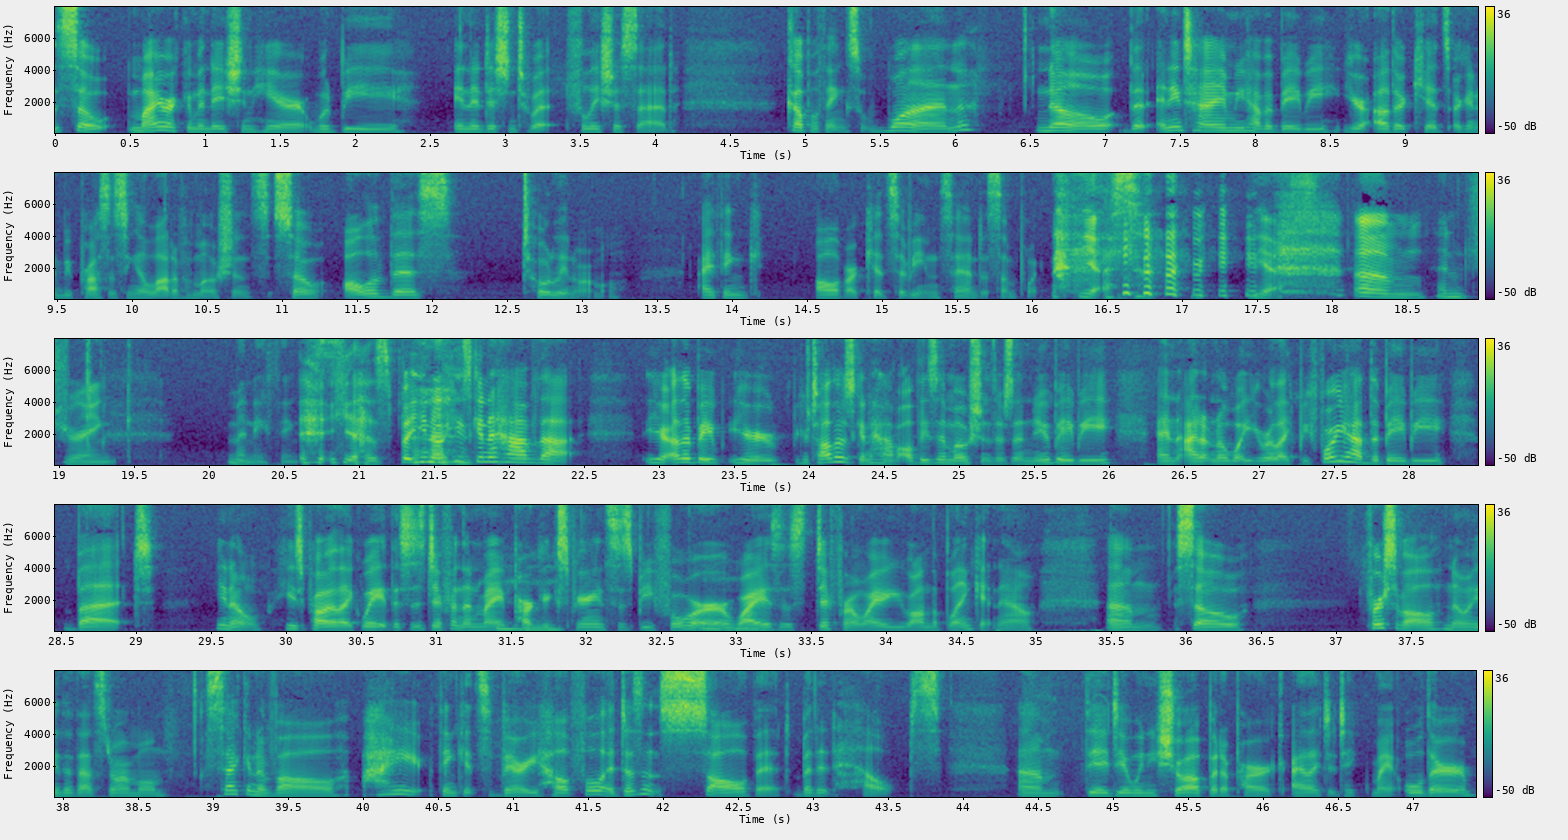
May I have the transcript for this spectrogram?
so my recommendation here would be, in addition to what Felicia said, a couple things. One, know that anytime you have a baby, your other kids are going to be processing a lot of emotions. So all of this, totally normal. I think all of our kids have eaten sand at some point. Yes. yes. um, And drink many things. yes, but you know he's gonna have that. Your other baby, your your toddler's gonna have all these emotions. There's a new baby, and I don't know what you were like before you had the baby, but you know he's probably like, wait, this is different than my park experiences before. Why is this different? Why are you on the blanket now? Um, so, first of all, knowing that that's normal. Second of all, I think it's very helpful. It doesn't solve it, but it helps. Um, the idea when you show up at a park, I like to take my older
